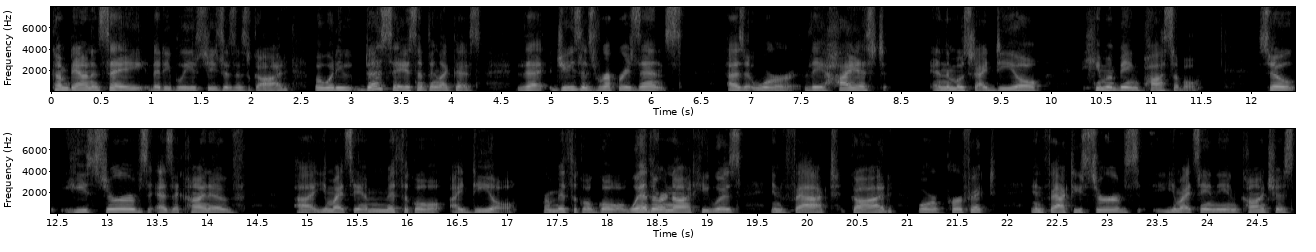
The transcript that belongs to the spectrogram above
come down and say that he believes Jesus is God, but what he does say is something like this that Jesus represents, as it were, the highest and the most ideal human being possible. So he serves as a kind of, uh, you might say, a mythical ideal or mythical goal, whether or not he was in fact God or perfect. In fact, he serves, you might say, in the unconscious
